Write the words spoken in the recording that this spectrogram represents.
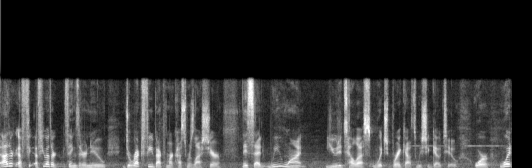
Other, a, few other things that are new, direct feedback from our customers last year. They said, we want you to tell us which breakouts we should go to, or what,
